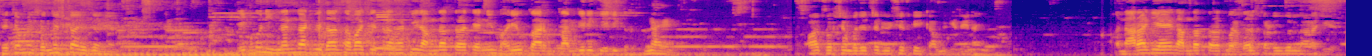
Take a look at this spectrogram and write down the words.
त्याच्यामुळे संदेश काय येत एकूण हिंगणघाट विधानसभा क्षेत्रासाठी रामदास तळस यांनी भरीव कार कामगिरी केली का? नाही. पाच वर्षामध्ये तर विशेष काही कामं केले नाही. नाराजी आहे रामदास तळसबद्दल नाराजी आहे.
